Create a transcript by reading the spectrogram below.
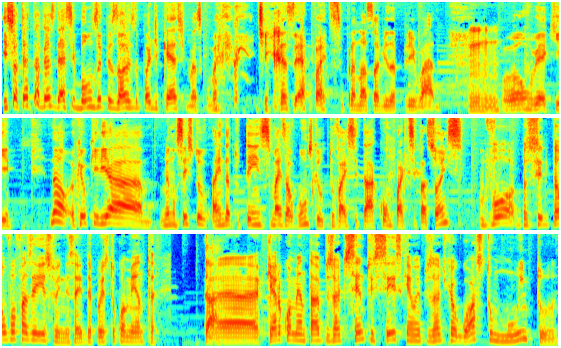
isso, até talvez desse bons episódios do podcast, mas como é que a gente reserva isso pra nossa vida privada? Uhum. Vamos ver aqui. Não, o que eu queria. Eu não sei se tu ainda tu tens mais alguns que tu vai citar com participações. Vou. Então vou fazer isso, Vinícius. Aí depois tu comenta. Tá. É, quero comentar o episódio 106, que é um episódio que eu gosto muito.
